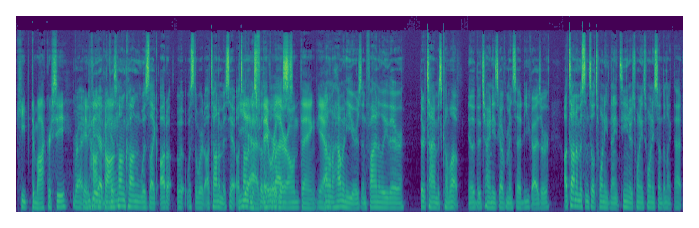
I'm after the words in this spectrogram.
keep democracy Right. in because, Hong yeah, Kong. because Hong Kong was like auto. What's the word? Autonomous. Yeah, autonomous yeah, for they like were last, their own thing. Yeah, I don't know how many years, and finally their their time has come up. You know, the Chinese government said you guys are autonomous until 2019 or 2020, something like that.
